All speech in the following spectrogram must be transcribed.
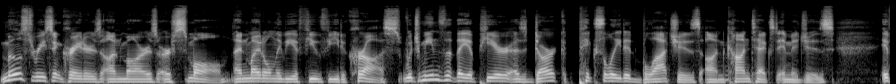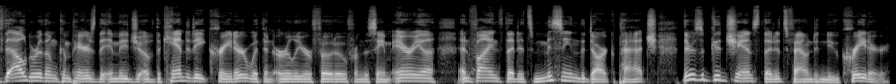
Most recent craters on Mars are small and might only be a few feet across, which means that they appear as dark, pixelated blotches on context images. If the algorithm compares the image of the candidate crater with an earlier photo from the same area and finds that it's missing the dark patch, there's a good chance that it's found a new crater.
